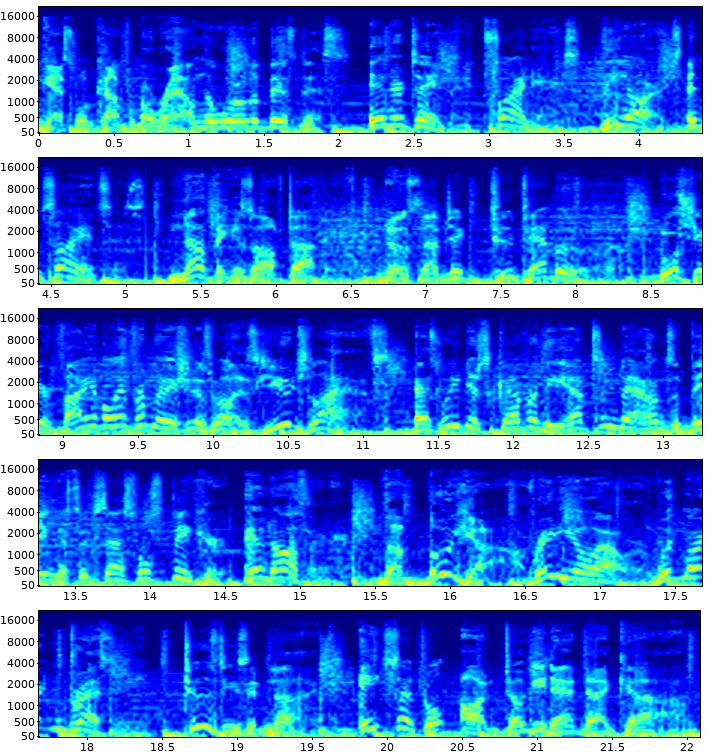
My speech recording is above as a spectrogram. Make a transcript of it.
Guests will come from around the world of business, entertainment, finance, the arts, and sciences. Nothing is off topic. No subject too taboo. We'll share valuable information as well as huge laughs as we discover the ups and downs of being a successful speaker and author. The Booyah Radio Hour with Martin Pressey. Tuesdays at 9, 8 Central on TogiNet.com.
